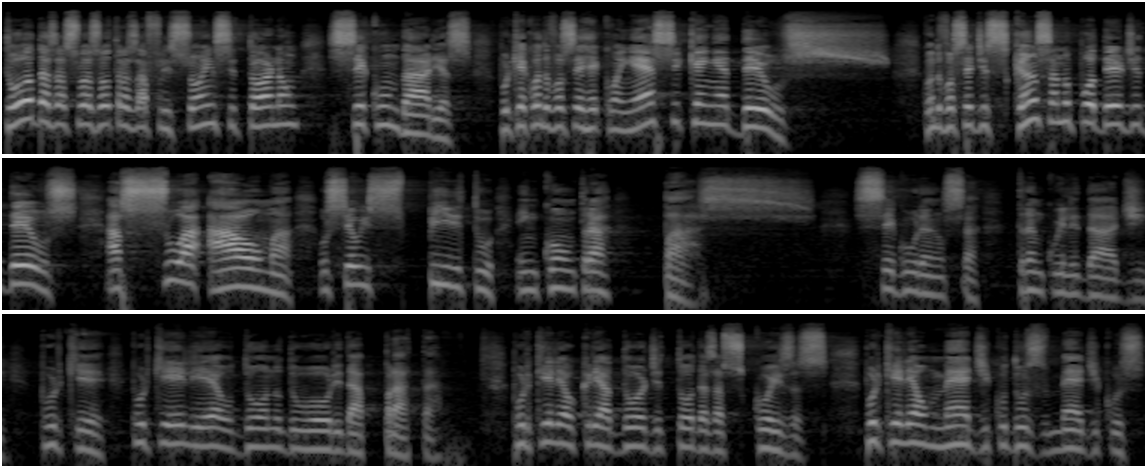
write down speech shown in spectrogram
Todas as suas outras aflições se tornam secundárias, porque quando você reconhece quem é Deus, quando você descansa no poder de Deus, a sua alma, o seu espírito encontra paz, segurança, tranquilidade. Por quê? Porque Ele é o dono do ouro e da prata. Porque Ele é o Criador de todas as coisas. Porque Ele é o médico dos médicos.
